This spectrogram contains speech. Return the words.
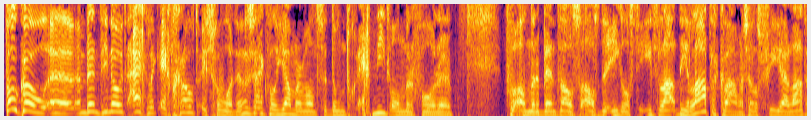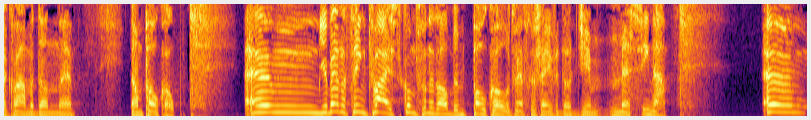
Poco, uh, een band die nooit eigenlijk echt groot is geworden. En dat is eigenlijk wel jammer, want ze doen toch echt niet onder voor, uh, voor andere bands als, als de Eagles. Die, iets la die later kwamen, zelfs vier jaar later kwamen dan, dan Poco. Um, you Better Think Twice het komt van het album Poco. Het werd geschreven door Jim Messina. Um,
